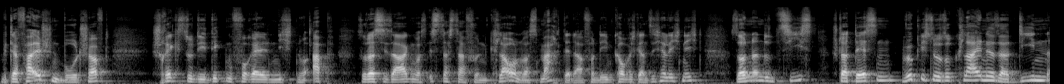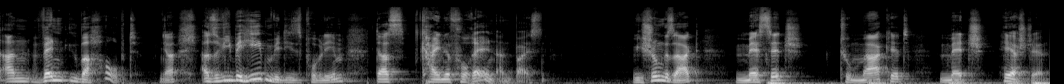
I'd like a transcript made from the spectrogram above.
Mit der falschen Botschaft schreckst du die dicken Forellen nicht nur ab, sodass sie sagen, was ist das da für ein Clown, was macht der da, von dem kaufe ich ganz sicherlich nicht, sondern du ziehst stattdessen wirklich nur so kleine Sardinen an, wenn überhaupt. Ja? Also wie beheben wir dieses Problem, dass keine Forellen anbeißen? Wie schon gesagt, Message to Market Match herstellen.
